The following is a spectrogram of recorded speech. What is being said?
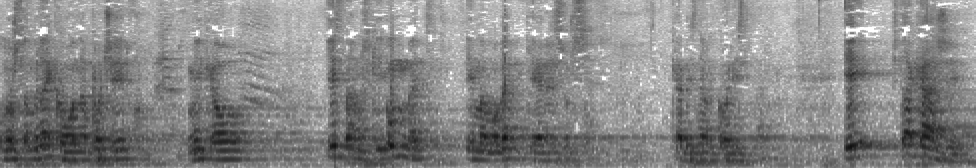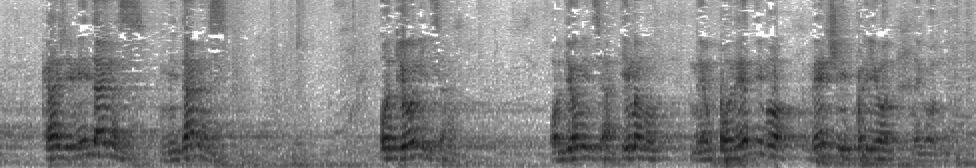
Ono što sam rekao na početku, mi kao islamski ummet imamo velike resurse, kad bi znali koristiti. I šta kaže? Kaže, mi danas, mi danas od dionica, od dionica imamo neuporedivo veći priod nego od nafte.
